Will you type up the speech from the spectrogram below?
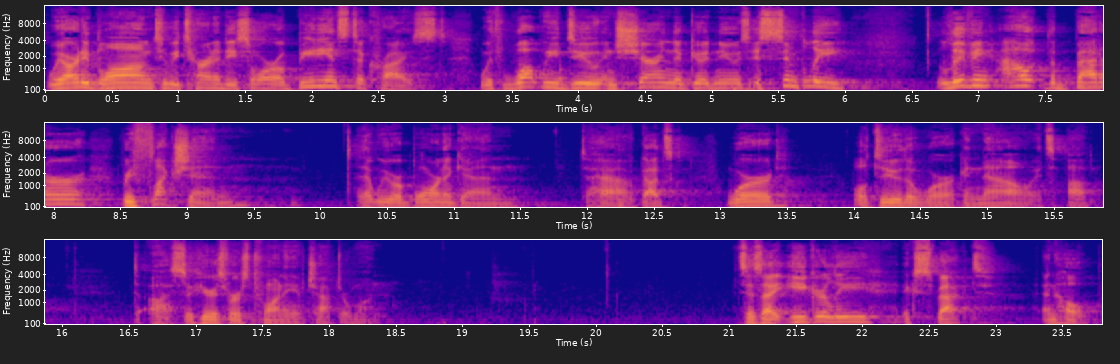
We already belong to eternity. So our obedience to Christ with what we do in sharing the good news is simply living out the better reflection that we were born again to have. God's word will do the work, and now it's up to us. So here's verse 20 of chapter 1. It says, I eagerly expect and hope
